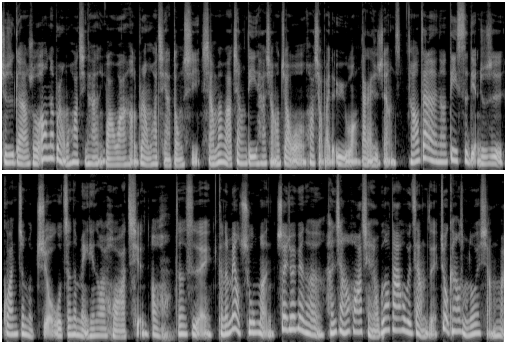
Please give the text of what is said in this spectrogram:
就是跟他说，哦，那不然我们画其他娃娃好了，不然我们画其他东西，想办法降低他想要叫我画小白的欲望，大概是这样子。然后再来呢，第四点就是关这么久，我真的每天都在花钱哦，真的是诶可能没有出门，所以就会变得很想要花钱。我不知道大家会不会这样子诶就我看到什么都会想买，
